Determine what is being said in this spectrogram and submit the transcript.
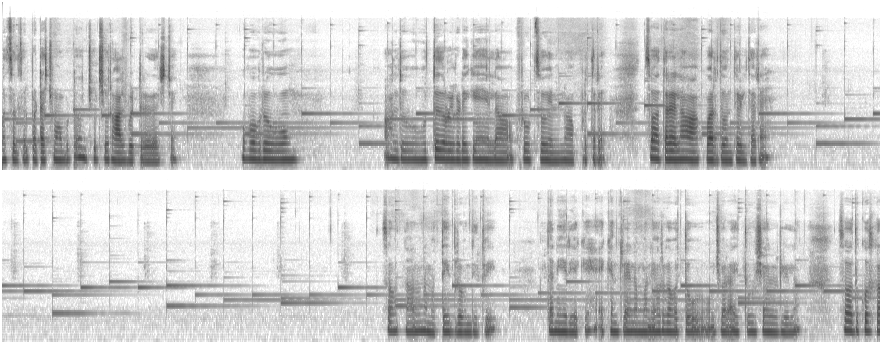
ಮತ್ತು ಸ್ವಲ್ಪ ಸ್ವಲ್ಪ ಟಚ್ ಮಾಡಿಬಿಟ್ಟು ಒಂದು ಚೂರು ಚೂರು ಹಾಲು ಬಿಟ್ಟಿರೋದು ಅಷ್ಟೇ. ಒಬ್ಬೊಬ್ಬರು ಅದು ಹುತ್ತದೊಳಗಡೆಗೆ ಎಲ್ಲ ಫ್ರೂಟ್ಸು ಏನೇನೋ ಹಾಕ್ಬಿಡ್ತಾರೆ. ಸೊ ಆ ಥರ ಎಲ್ಲ ಹಾಕ್ಬಾರ್ದು ಅಂತ ಹೇಳ್ತಾರೆ. ಸೊ ಅವತ್ತು ನಾನು ನಮ್ಮ ಅತ್ತೆ ಇಬ್ಬರು ಬಂದಿದ್ವಿ. ತನಿ ತಣ್ಣೀರಿಯಕ್ಕೆ ಯಾಕೆಂದರೆ ನಮ್ಮ ಮನೆಯವ್ರಿಗೆ ಅವತ್ತು ಜ್ವರ ಆಯಿತು, ಹುಷಾರಿರಲಿಲ್ಲ. ಸೊ ಅದಕ್ಕೋಸ್ಕರ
